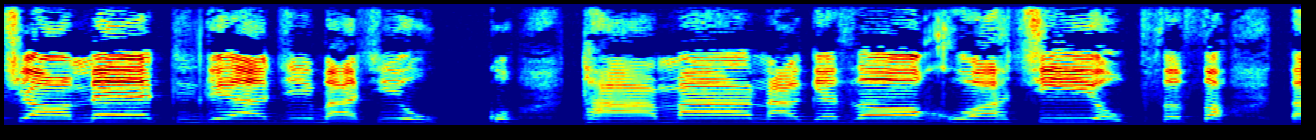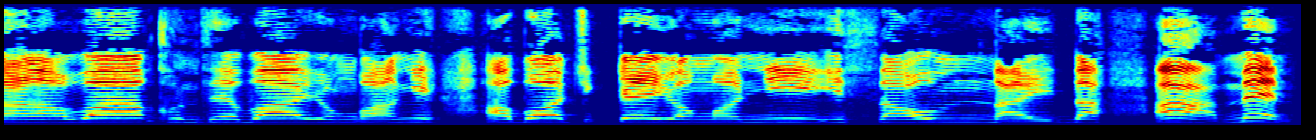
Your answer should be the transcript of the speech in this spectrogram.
시험에 들게 하지 마시옵고 다만 악에서 구하시옵소서 나라와 권세와 영광이 아버지께 영원히 있사옵나이다. 아멘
